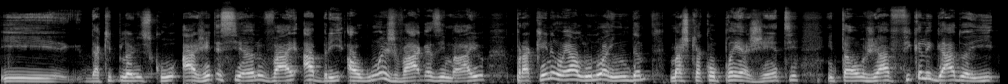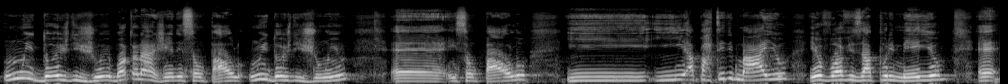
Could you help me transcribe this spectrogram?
e da Keep Learning School, a gente esse ano vai abrir algumas vagas em maio para quem não é aluno ainda, mas que acompanha a gente. Então já fica ligado aí, 1 e 2 de junho, bota na agenda em São Paulo, 1 e 2 de junho é, em São Paulo. E, e, a partir de maio eu vou avisar por e-mail. É,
